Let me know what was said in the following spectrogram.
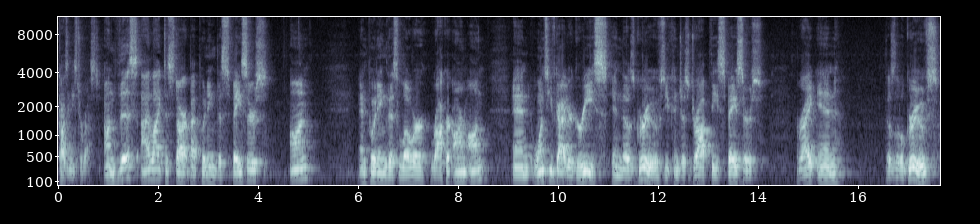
causing these to rust. On this, I like to start by putting the spacers on and putting this lower rocker arm on. And once you've got your grease in those grooves, you can just drop these spacers right in those little grooves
